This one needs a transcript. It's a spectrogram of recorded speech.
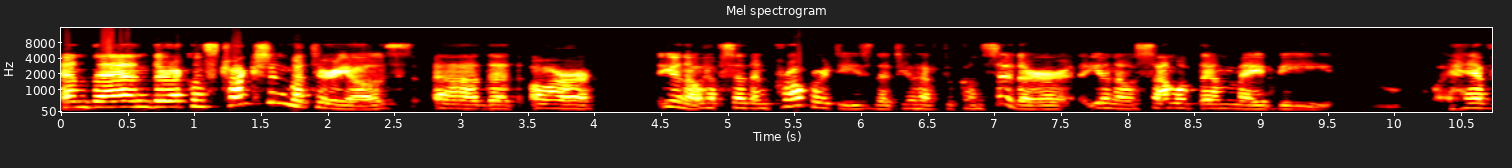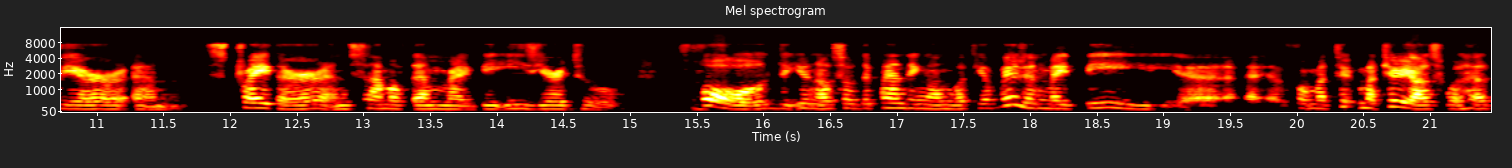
And then there are construction materials uh, that are, you know, have certain properties that you have to consider. You know, some of them may be heavier and straighter, and some of them might be easier to fold. You know, so depending on what your vision might be, uh, for mater- materials will help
